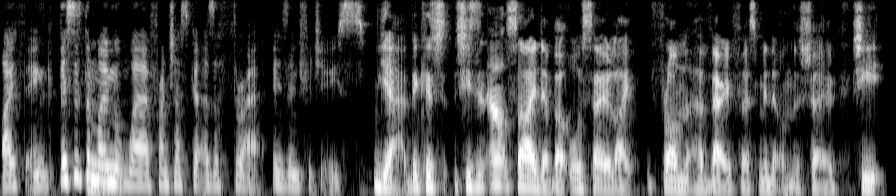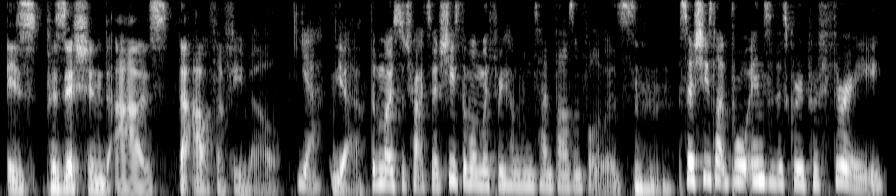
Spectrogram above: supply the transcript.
I think. This is the hmm. moment where Francesca as a threat is introduced. Yeah, because she's an outsider, but also like from her very first minute on the show, she is positioned as the alpha female. Yeah. Yeah. The most attractive. She's the one with 310,000 followers. Mm-hmm. So she's like brought into this group of three.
